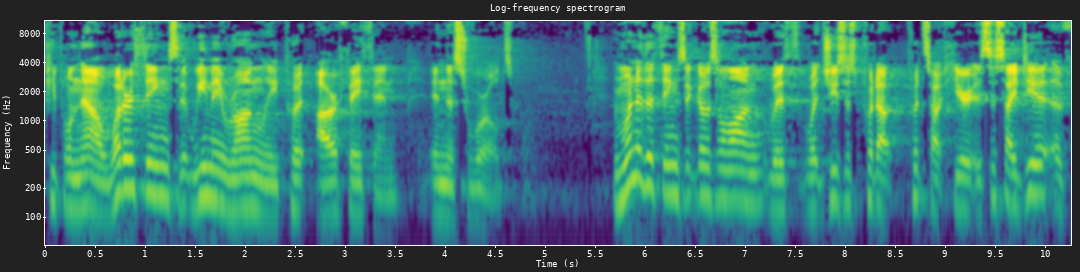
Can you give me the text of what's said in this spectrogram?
people now. What are things that we may wrongly put our faith in in this world? And one of the things that goes along with what Jesus put out, puts out here is this idea of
